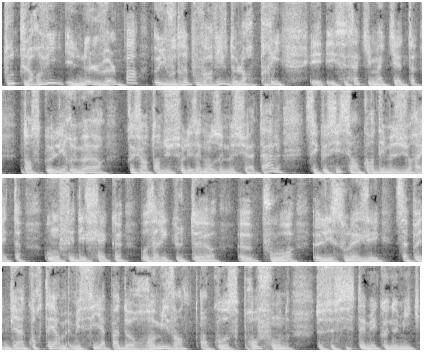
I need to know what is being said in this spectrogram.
toute leur vie. Ils ne le veulent pas. Eux, ils voudraient pouvoir vivre de leur prix. Et, et c'est ça qui m'inquiète dans ce que les rumeurs que j'ai entendues sur les annonces de Monsieur Attal, c'est que si c'est encore des mesurettes où on fait des chèques aux agriculteurs euh, pour euh, les soulager, ça peut être bien à court terme. Mais s'il n'y a pas de remise en, en cause profonde de ce système économique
